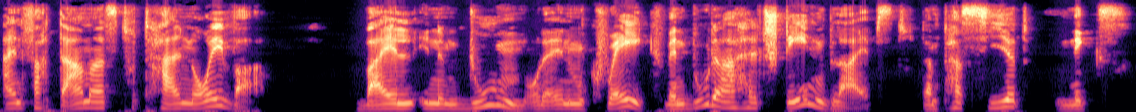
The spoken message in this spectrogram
einfach damals total neu war. Weil in einem Doom oder in einem Quake, wenn du da halt stehen bleibst, dann passiert nix.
